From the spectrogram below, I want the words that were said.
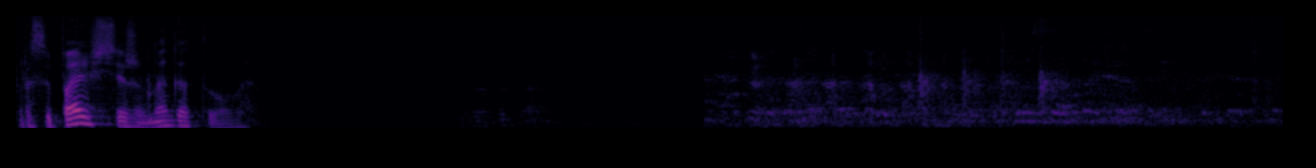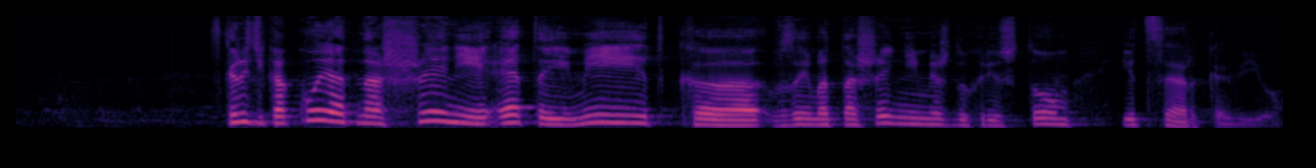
Просыпаешься, жена готова. Скажите, какое отношение это имеет к взаимоотношениям между Христом и Церковью?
